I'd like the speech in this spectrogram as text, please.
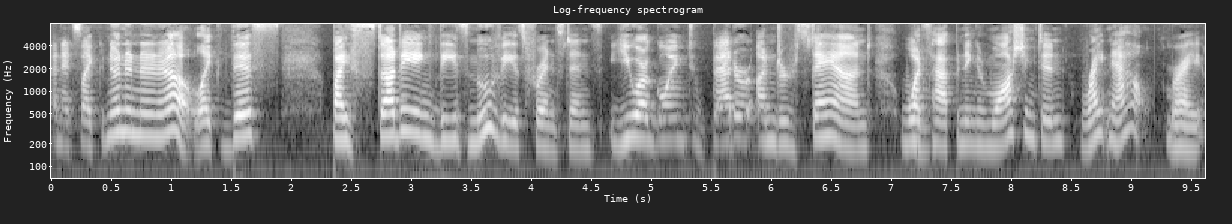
And it's like, no, no, no, no, no. Like, this, by studying these movies, for instance, you are going to better understand what's happening in Washington right now. Right.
